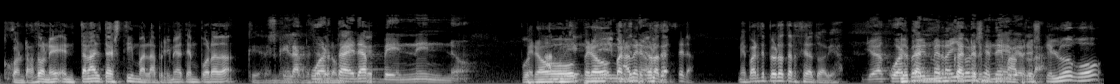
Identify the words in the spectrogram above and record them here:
con razón, ¿eh? en tan alta estima la primera temporada que Es que la cuarta era que- veneno. pues, Pero- a mí pero, a ver, Me parece peor la tercera todavía. Yo la Yo cuarta también me nunca con ese tema, pero es que luego,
